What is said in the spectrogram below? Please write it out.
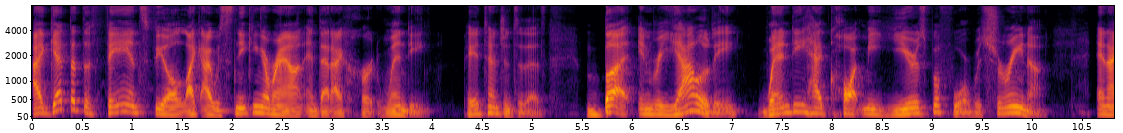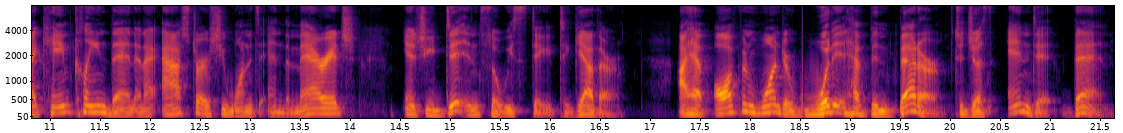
I get that the fans feel like I was sneaking around and that I hurt Wendy. Pay attention to this. But in reality, Wendy had caught me years before with Sharina. And I came clean then and I asked her if she wanted to end the marriage. And she didn't, so we stayed together. I have often wondered would it have been better to just end it then?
